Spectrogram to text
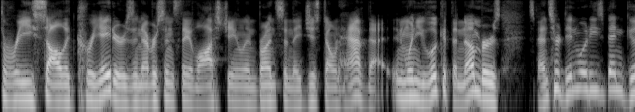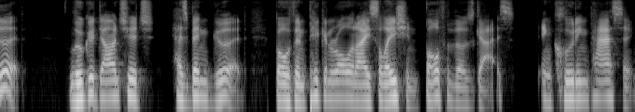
three solid creators. And ever since they lost Jalen Brunson, they just don't have that. And when you look at the numbers, Spencer Dinwiddie's been good. Luka Doncic has been good, both in pick and roll and isolation, both of those guys, including passing.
